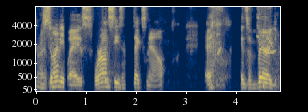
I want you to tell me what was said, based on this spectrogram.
Right. So, anyways, we're on season six now. And it's a very good.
